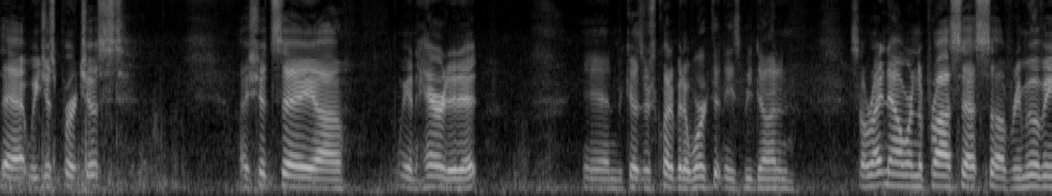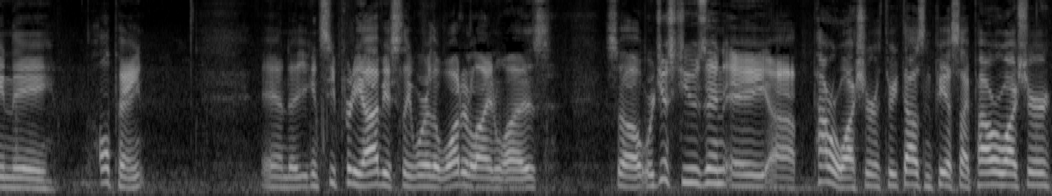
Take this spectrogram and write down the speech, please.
that we just purchased. I should say uh, we inherited it and because there's quite a bit of work that needs to be done. So right now we're in the process of removing the hull paint and uh, you can see pretty obviously where the water line was so we're just using a uh, power washer, 3000 PSI power washer.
